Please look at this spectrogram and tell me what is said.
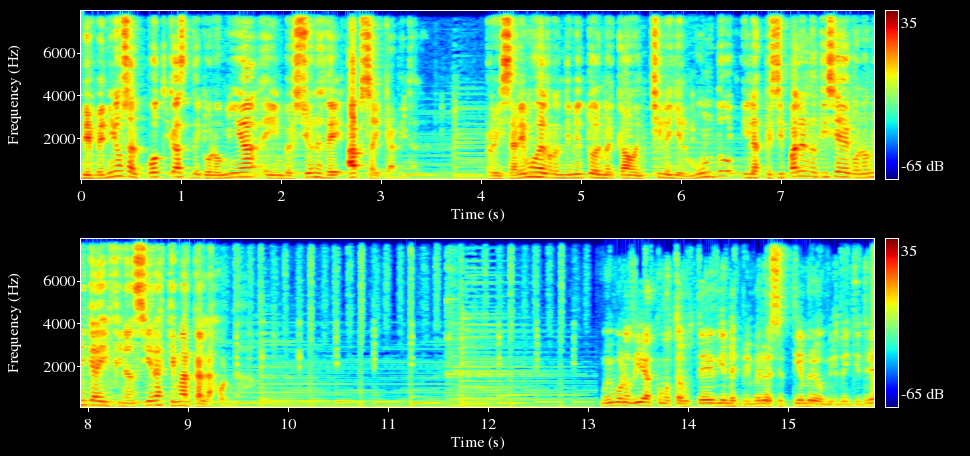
Bienvenidos al podcast de economía e inversiones de Upside Capital. Revisaremos el rendimiento del mercado en Chile y el mundo y las principales noticias económicas y financieras que marcan la jornada. Muy buenos días, ¿cómo están ustedes? Viernes primero de septiembre de 2023.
